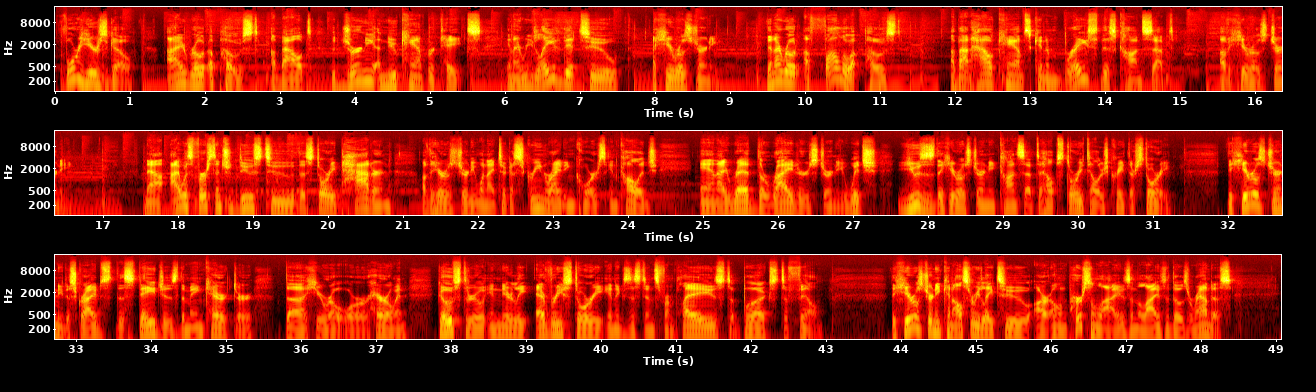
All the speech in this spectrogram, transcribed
Four years ago, I wrote a post about the journey a new camper takes, and I related it to a hero's journey. Then I wrote a follow up post about how camps can embrace this concept of a hero's journey. Now, I was first introduced to the story pattern of the hero's journey when I took a screenwriting course in college and I read The Writer's Journey, which uses the hero's journey concept to help storytellers create their story. The hero's journey describes the stages the main character, the hero or heroine, goes through in nearly every story in existence from plays to books to film. The hero's journey can also relate to our own personal lives and the lives of those around us.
